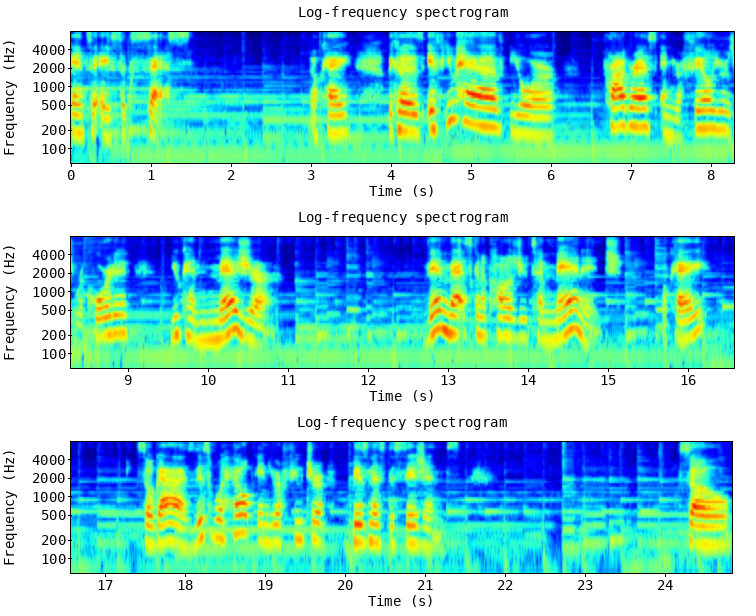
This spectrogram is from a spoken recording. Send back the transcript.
into a success. Okay? Because if you have your progress and your failures recorded, you can measure. Then that's going to cause you to manage. Okay? So, guys, this will help in your future business decisions. So,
